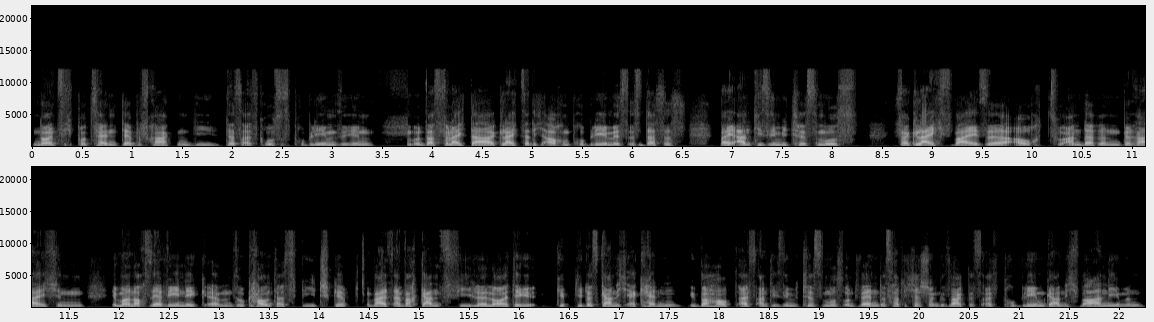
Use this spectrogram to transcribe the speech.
90 Prozent der Befragten, die das als großes Problem sehen. Und was vielleicht da gleichzeitig auch ein Problem ist, ist, dass es bei Antisemitismus vergleichsweise auch zu anderen Bereichen immer noch sehr wenig ähm, so Counter-Speech gibt, weil es einfach ganz viele Leute gibt, die das gar nicht erkennen überhaupt als Antisemitismus und wenn, das hatte ich ja schon gesagt, das als Problem gar nicht wahrnehmen.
